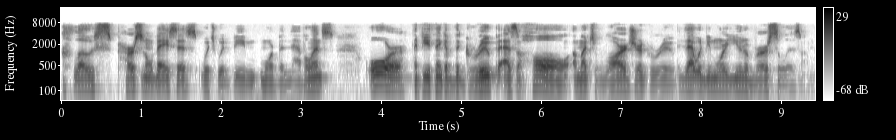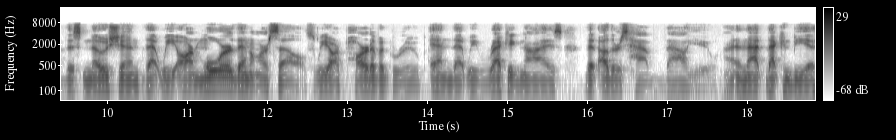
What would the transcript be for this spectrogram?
close personal basis, which would be more benevolence, or if you think of the group as a whole, a much larger group, that would be more universalism. This notion that we are more than ourselves. We are part of a group and that we recognize that others have value. And that, that can be a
